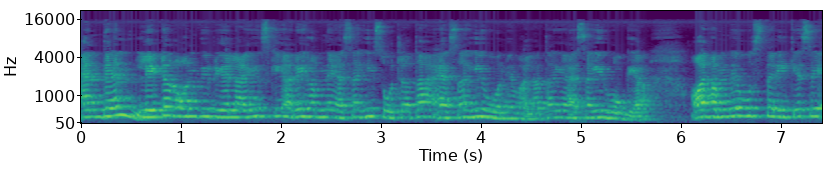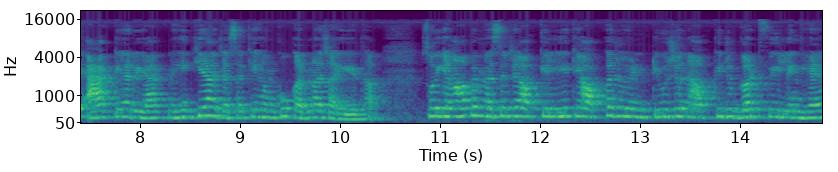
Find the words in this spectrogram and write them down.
and then later on we realise कि अरे हमने ऐसा ही सोचा था ऐसा ही होने वाला था या ऐसा ही हो गया और हमने उस तरीके से एक्ट या रिएक्ट नहीं किया जैसा कि हमको करना चाहिए था। सो so, यहाँ पे मैसेज है आपके लिए कि आपका जो इंट्यूजन आपकी जो गट फीलिंग है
